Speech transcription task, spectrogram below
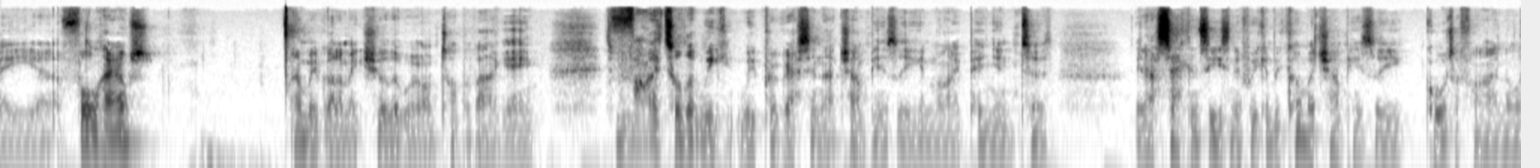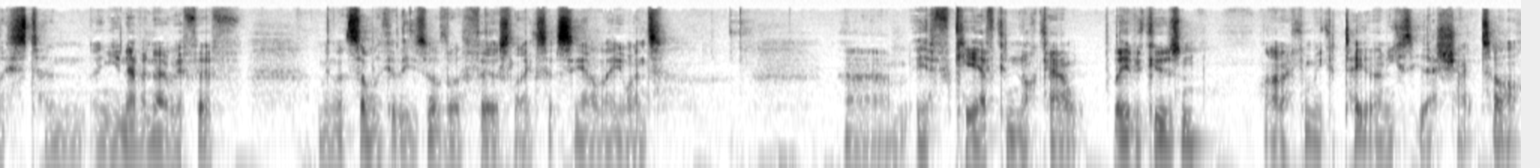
a uh, full house, and we've got to make sure that we're on top of our game. It's vital that we we progress in that Champions League, in my opinion, to in our second season if we can become a Champions League quarter finalist, and and you never know if if I mean let's have a look at these other first legs. Let's see how they went. Um, if Kiev can knock out Leverkusen, I reckon we could take them. You see that Shakhtar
